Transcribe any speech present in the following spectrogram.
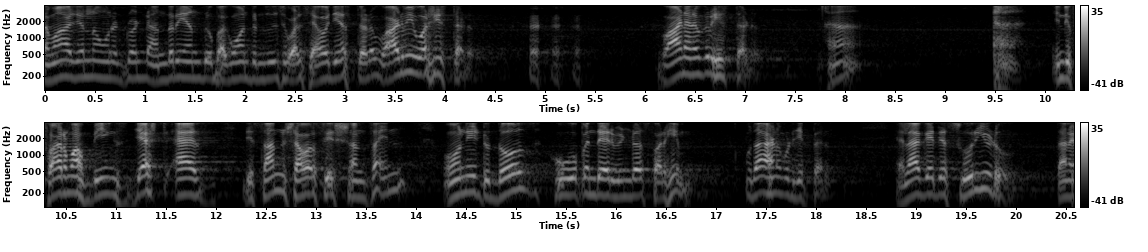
సమాజంలో ఉన్నటువంటి అందరి అందు భగవంతుని చూసి వాడు సేవ చేస్తాడో వాడిని వర్షిస్తాడు. వాడిని అనుగ్రహిస్తాడు. In the form of beings just as the sun showers his sunshine only to those who open their windows for him ఉదాహరణ కూడా చెప్పారు. ఎలాగైతే సూర్యుడు తన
